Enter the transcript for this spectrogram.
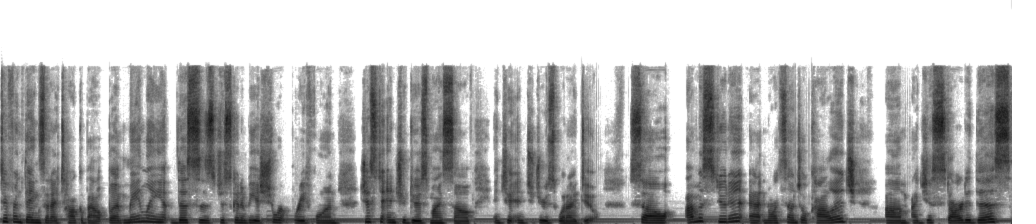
different things that I talk about, but mainly this is just going to be a short, brief one just to introduce myself and to introduce what I do. So, I'm a student at North Central College. Um, I just started this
